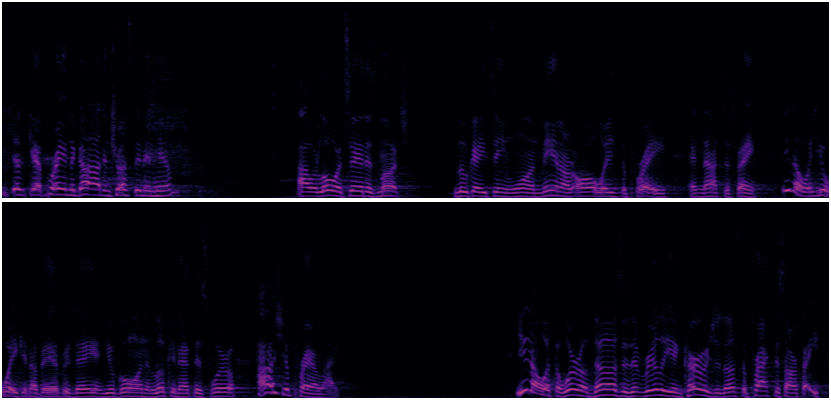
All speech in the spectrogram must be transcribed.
He just kept praying to God and trusting in him. Our Lord said as much Luke 18, 1, men are always to pray and not to faint. You know, when you're waking up every day and you're going and looking at this world, how's your prayer life? You know what the world does is it really encourages us to practice our faith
